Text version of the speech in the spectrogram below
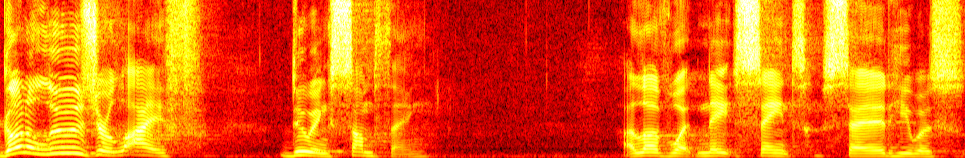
going to lose your life doing something. I love what Nate Saint said. He was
